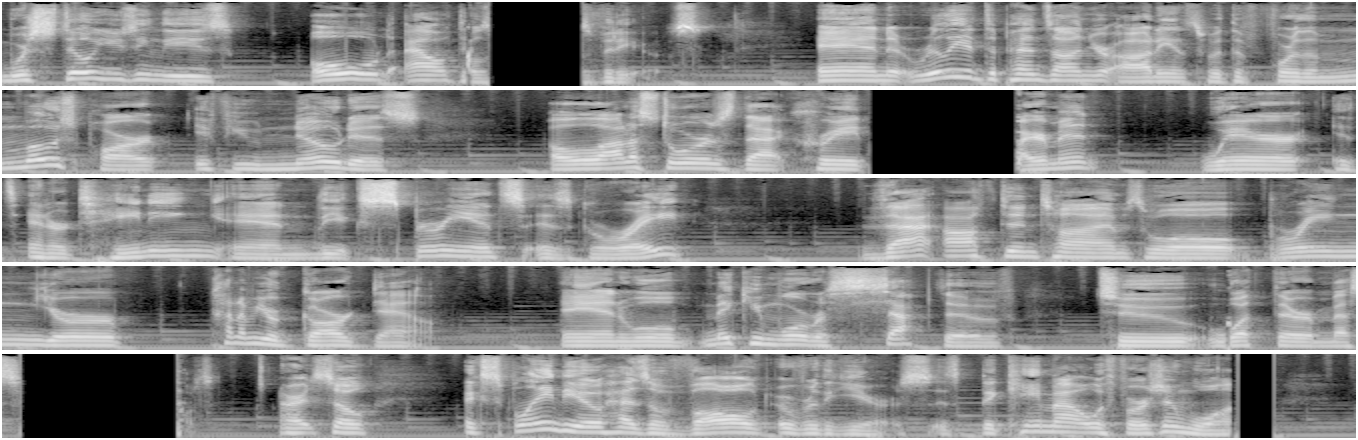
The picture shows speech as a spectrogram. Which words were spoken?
we're still using these old outdated videos. And it really it depends on your audience, but the, for the most part, if you notice a lot of stores that create environment where it's entertaining and the experience is great, that oftentimes will bring your kind of your guard down and will make you more receptive to what they're about. All right, so Explaindio has evolved over the years. It's, they came out with version 1,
